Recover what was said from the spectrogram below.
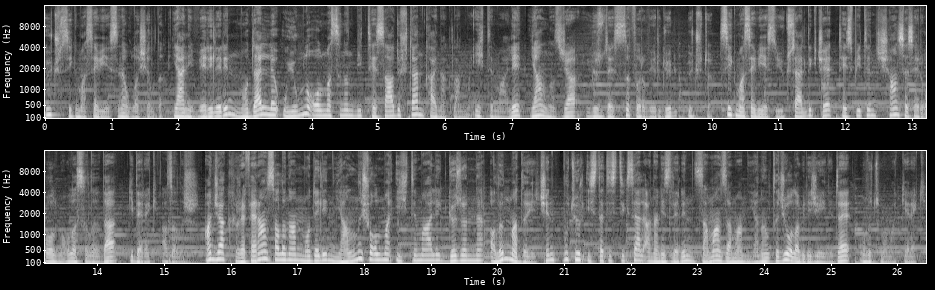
3 sigma seviyesine ulaşıldı. Yani verilerin modelle uyumlu olmasının bir tesadüften kaynaklanma ihtimali yalnızca %0,3'tü. Sigma seviyesi yükseldikçe tespitin şans eseri olma olasılığı da giderek azalır. Ancak referans alınan modelin yanlış olma ihtimali göz önüne alınmadığı için bu tür istatistiksel analizlerin zaman zaman yanıltıcı olabileceğini de unutmamak gerekir gerek.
